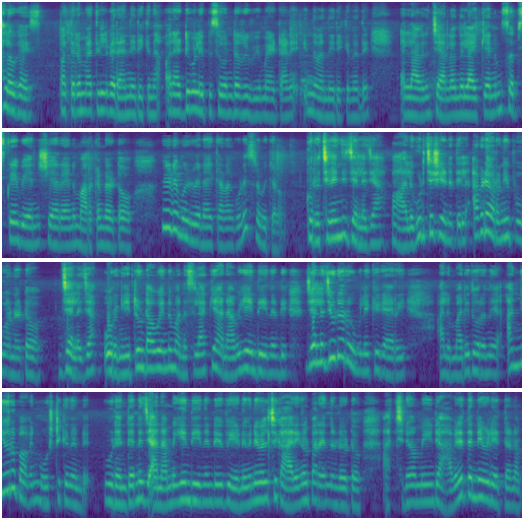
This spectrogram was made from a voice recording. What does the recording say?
ഹലോ ഗൈസ് പത്തരമാറ്റിൽ വരാനിരിക്കുന്ന ഒരു അടിപൊളി എപ്പിസോഡിന്റെ റിവ്യൂമായിട്ടാണ് ഇന്ന് വന്നിരിക്കുന്നത്. എല്ലാവരും ചാനൽ ഒന്ന് ലൈക്ക് ചെയ്യാനും സബ്സ്ക്രൈബ് ചെയ്യാനും ഷെയർ ചെയ്യാനും മറക്കണ്ട കേട്ടോ. വീഡിയോ മുഴുവനായി കാണാൻ കൂടി ശ്രമിക്കണം. കുറച്ച് കഴിഞ്ഞ് ജലജ പാൽ കുടിച്ച ക്ഷീണത്തിൽ അവിടെ ഉറങ്ങിപ്പോവാണ് കേട്ടോ. ജലജ ഉറങ്ങിയിട്ടുണ്ടാവും എന്ന് മനസ്സിലാക്കി അനാമിക എന്ത് ചെയ്യുന്നുണ്ട്? ജലജയുടെ റൂമിലേക്ക് കയറി അലമാരി തുറന്ന് അഞ്ഞൂറ് പവൻ മോഷ്ടിക്കുന്നുണ്ട്. ഉടൻ തന്നെ അനാമിക എന്ത് ചെയ്യുന്നുണ്ട്? വേണുവിനെ വിളിച്ച് കാര്യങ്ങൾ പറയുന്നുണ്ട് കേട്ടോ. അച്ഛനും അമ്മയും രാവിലെ തന്നെ ഇവിടെ എത്തണം.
